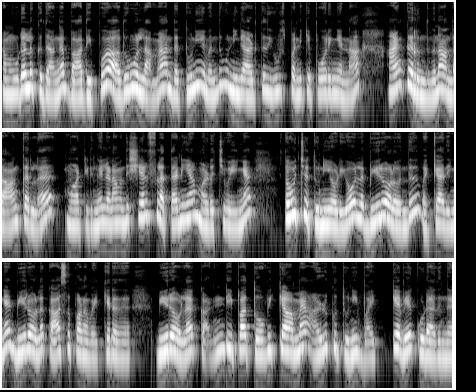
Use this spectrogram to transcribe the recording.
நம்ம உடலுக்கு தாங்க பாதிப்பு. அதுவும் இல்லாமல் அந்த துணியை வந்து நீங்கள் அடுத்தது யூஸ் பண்ணிக்க போகிறீங்கன்னா ஆங்கர் இருந்ததுன்னா அந்த ஆங்கரில் மாட்டிடுங்க. இல்லைனா வந்து ஷெல்ஃபில் தனியாக மடித்து வைங்க. துவைச்ச துணியோடையோ இல்லை பீரோவில் வந்து வைக்காதீங்க. பீரோவில் காசு பணம் வைக்கிற பீரோவில் கண்டிப்பாக துவைக்காமல் அழுக்கு துணி வைக்கவே கூடாதுங்க.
